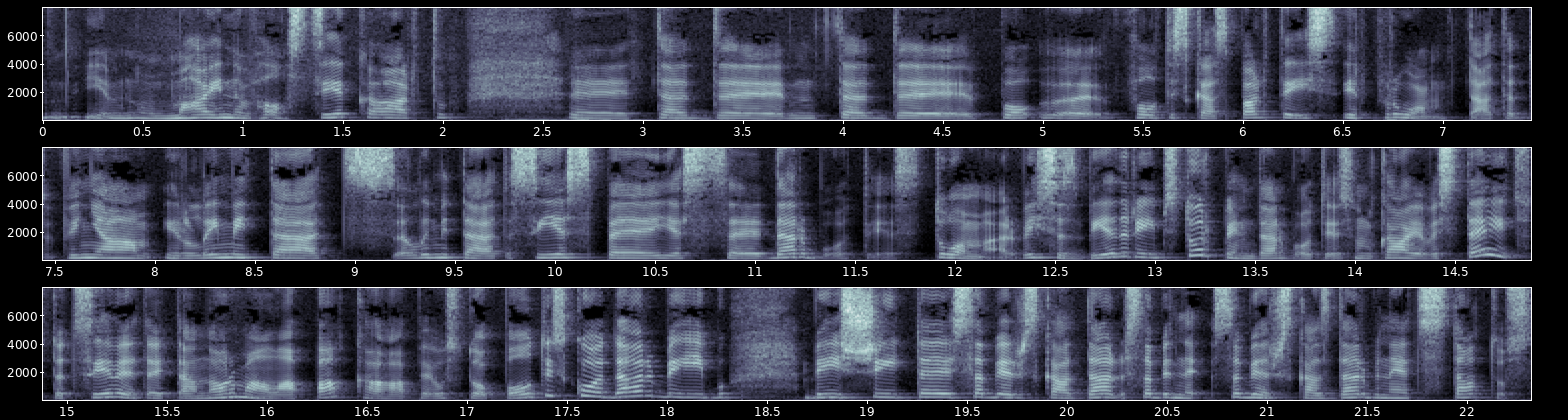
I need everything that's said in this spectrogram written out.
nu, maina valsts iekārtu, tad, tad po, politiskās partijas ir prom. Tātad viņām ir limitēts, limitētas iespējas darboties. Tomēr visas biedrības turpina darboties, un kā jau es teicu, tad sievietei tā normālā pakāpe uz to politisko darbību bija šī sabiedriskā dar, sabiedriskās darbinieces status.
